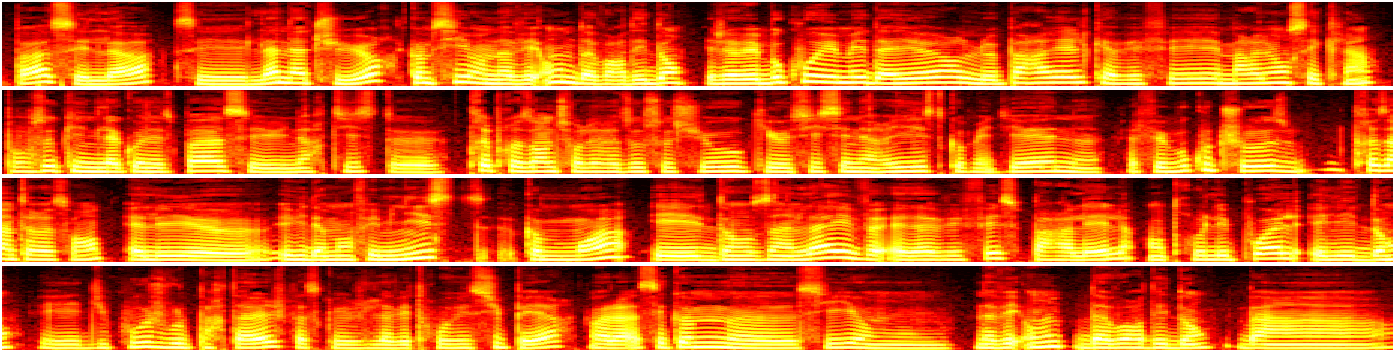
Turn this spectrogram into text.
pas, c'est là, c'est la nature. Comme si on avait honte d'avoir des dents. Et j'avais beaucoup aimé d'ailleurs le parallèle qu'avait fait Marion Séclin. Pour ceux qui ne la connaissent pas, c'est une artiste euh, très présente sur les réseaux sociaux, qui est aussi scénariste, comédienne. Elle fait beaucoup de choses très intéressantes. Elle est euh, évidemment féministe, comme moi, et dans un live, elle avait fait ce parallèle entre les poils et les dents. Et du coup, je vous le partage parce que je l'avais trouvé super. Voilà, c'est comme euh, si on avait honte d'avoir des dents. Ben,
